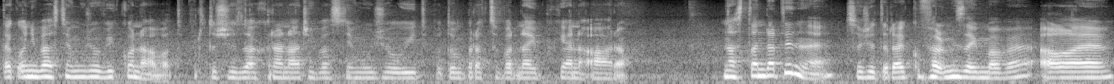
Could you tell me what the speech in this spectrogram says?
tak oni vlastně můžou vykonávat, protože záchranáři vlastně můžou jít potom pracovat na IPky a na ARA. Na standardy ne, což je teda jako velmi zajímavé, ale,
